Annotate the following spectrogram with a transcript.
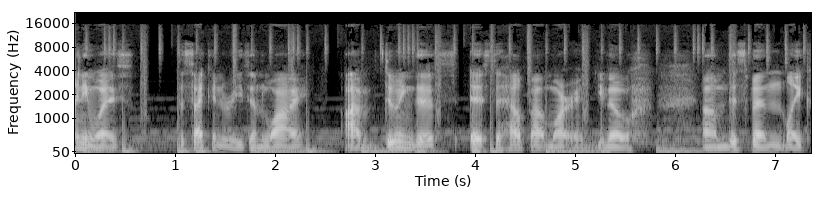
Anyways, the second reason why I'm doing this is to help out Martin. You know, um, this has been like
